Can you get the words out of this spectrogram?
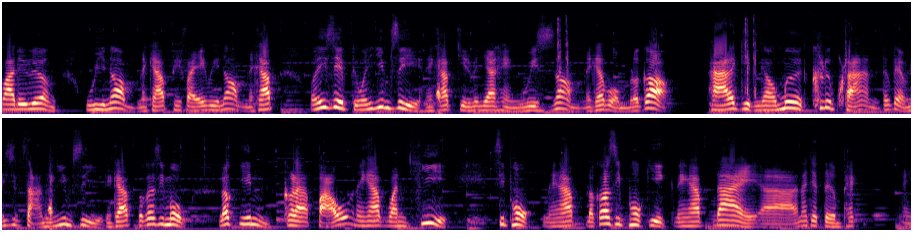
ว่าด้วยเรื่องวีนอมนะครับฟรีไฟเอ็กวีนอมนะครับวันที่ 10 ถึงวันที่ 24นะครับจิตวิญญาณแห่งวีนอมนะครับผมแล้วก็ ภารกิจเงามืดคลืบคลาน ตั้งแต่วันที่ 13 ถึง 24 นะครับ แล้วก็ 16 ล็อกอินกระเป๋านะครับ วันที่ 16 นะครับ แล้วก็ 16 อีกนะครับ ได้อ่าน่าจะเติมแพ็คไอ้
